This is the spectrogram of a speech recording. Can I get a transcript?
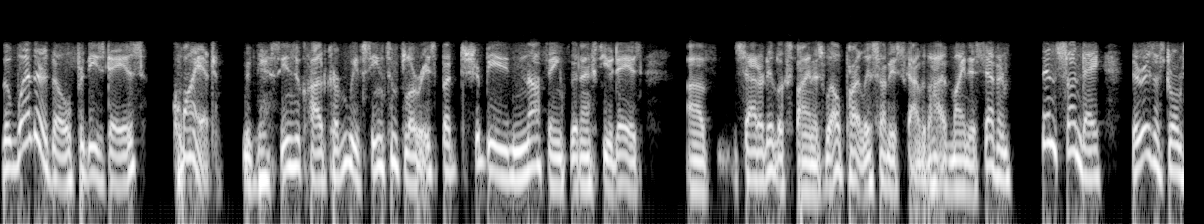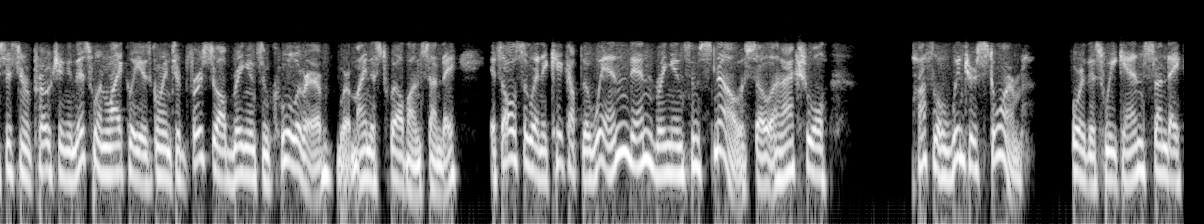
The weather, though, for these days, quiet. We've seen some cloud cover, we've seen some flurries, but should be nothing for the next few days. Uh, Saturday looks fine as well, partly sunny sky with a high of minus seven. Then Sunday, there is a storm system approaching, and this one likely is going to, first of all, bring in some cooler air. We're at minus 12 on Sunday. It's also going to kick up the wind and bring in some snow. So an actual possible winter storm for this weekend. Sunday,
